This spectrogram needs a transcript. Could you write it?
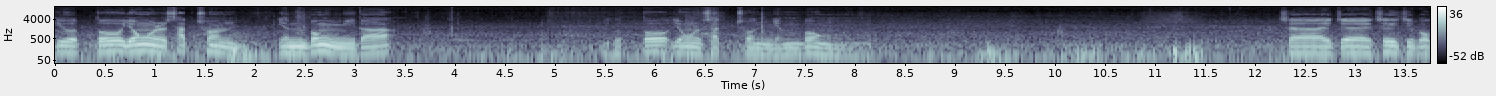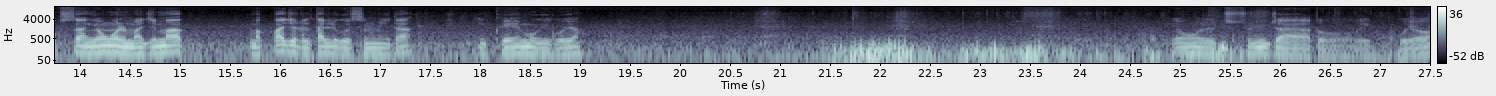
이것도 용월 사촌 연봉입니다. 이것도 용울사촌 연봉. 자 이제 저희 집 옥상 용월 마지막 막바지를 달리고 있습니다. 이 괴목이고요. 용월 주준자도 있고요.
